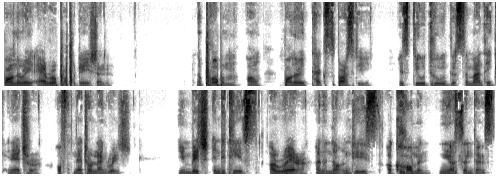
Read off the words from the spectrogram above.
Boundary error propagation. The problem on boundary text sparsity is due to the semantic nature of natural language, in which entities are rare and non-entities are common in a sentence.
